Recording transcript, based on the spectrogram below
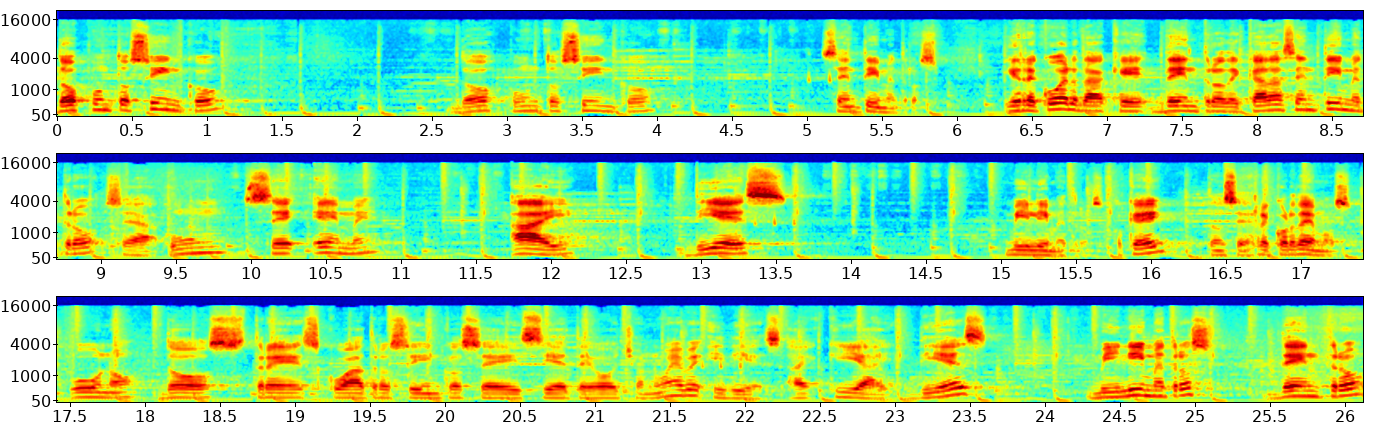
2.5 2.5 centímetros. Y recuerda que dentro de cada centímetro, o sea, un cm, hay 10 milímetros, ¿ok? Entonces recordemos 1, 2, 3, 4, 5, 6, 7, 8, 9 y 10. Aquí hay 10 milímetros dentro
